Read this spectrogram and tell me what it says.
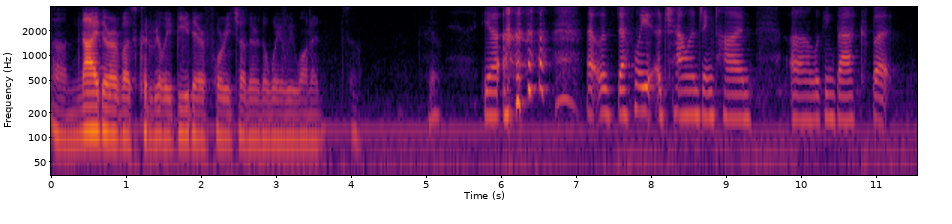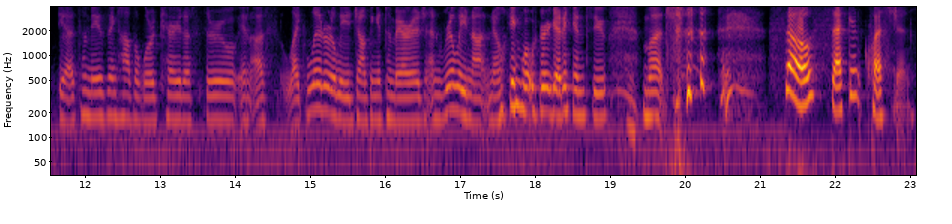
um, neither of us could really be there for each other the way we wanted. So, yeah. Yeah, that was definitely a challenging time uh, looking back, but yeah, it's amazing how the Lord carried us through in us, like literally jumping into marriage and really not knowing what we were getting into much. so, second question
